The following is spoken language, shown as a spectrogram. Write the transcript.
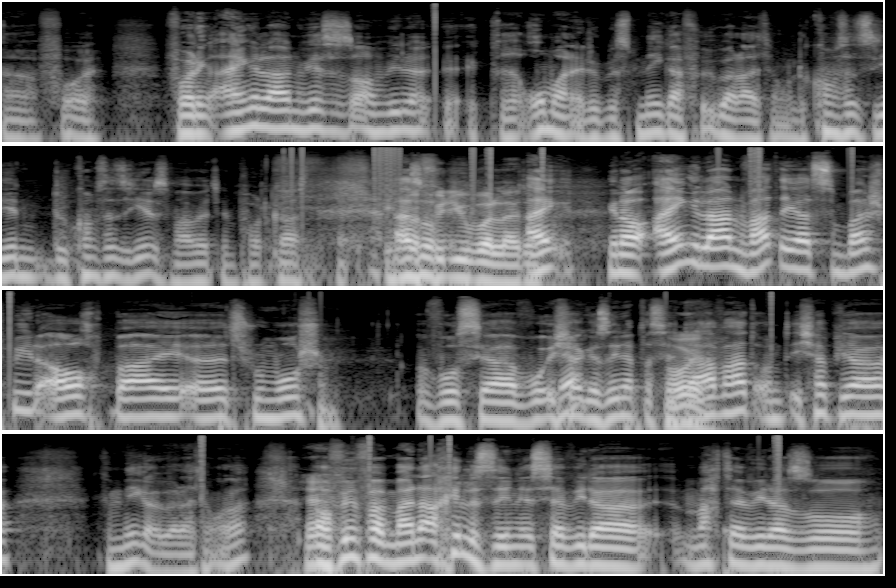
Ja, voll. Vor allem eingeladen wirst du auch wieder. Äh, Roman, ey, du bist mega für Überleitung. Du kommst jetzt, jeden, du kommst jetzt jedes Mal mit dem Podcast. Immer für die Überleitung. Ein, genau, eingeladen wart ihr ja zum Beispiel auch bei äh, True Motion. Wo es ja, wo ich ja, Ja. gesehen habe, dass ihr Oh da wart und ich habe ja mega Überleitung, oder? Ja. Auf jeden Fall, meine Achillessehne ist ja wieder, macht ja wieder so ein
